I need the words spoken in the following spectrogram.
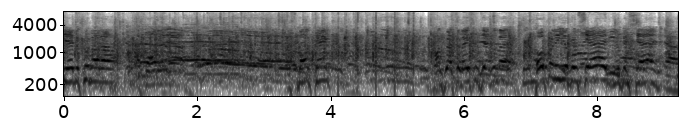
year we could not afford it. Yeah. A small cake. Congratulations, gentlemen. Hopefully you can share it. You can share it. Yeah.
